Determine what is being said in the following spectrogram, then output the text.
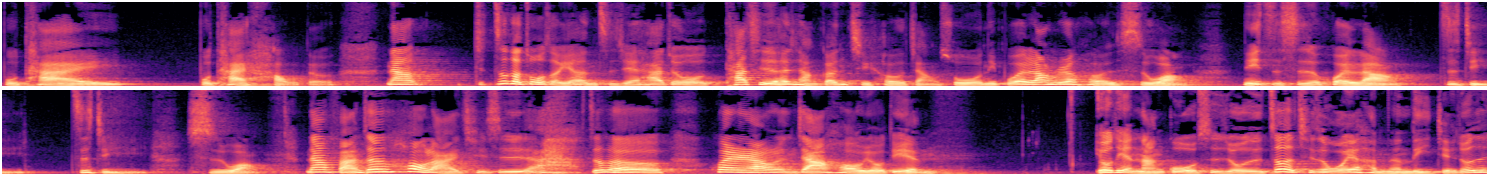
不太不太好的。那这个作者也很直接，他就他其实很想跟几何讲说，你不会让任何人失望。你只是会让自己自己失望。那反正后来其实啊，这个会让人家吼有点有点难过的事，就是这其实我也很能理解。就是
